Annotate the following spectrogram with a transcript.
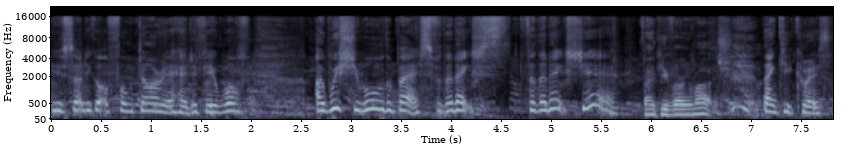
you've certainly got a full diary ahead of you. Well, I wish you all the best for the next for the next year. Thank you very much. Thank you, Chris.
